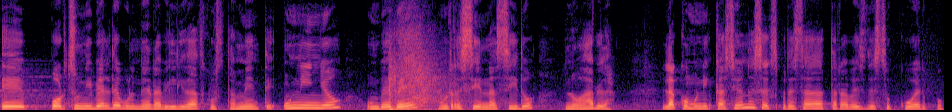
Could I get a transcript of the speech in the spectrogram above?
eh, por su nivel de vulnerabilidad justamente, un niño, un bebé, un recién nacido, no habla. La comunicación es expresada a través de su cuerpo,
